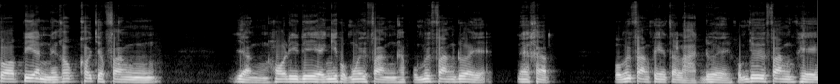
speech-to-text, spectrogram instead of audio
กอร์เปียนเนี่ยเขาเขาจะฟังอย่างฮอลิเดย์อย่างนี้ผมก็ไม่ฟังครับ ผมไม่ฟังด้วยนะครับ ผมไม่ฟังเพลงตลาดด้วย ผมจะไปฟังเพลง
